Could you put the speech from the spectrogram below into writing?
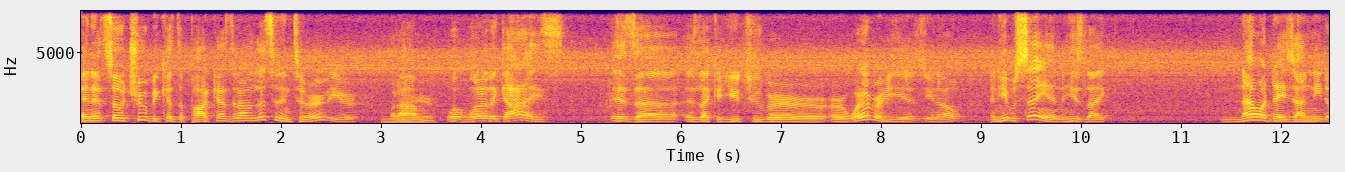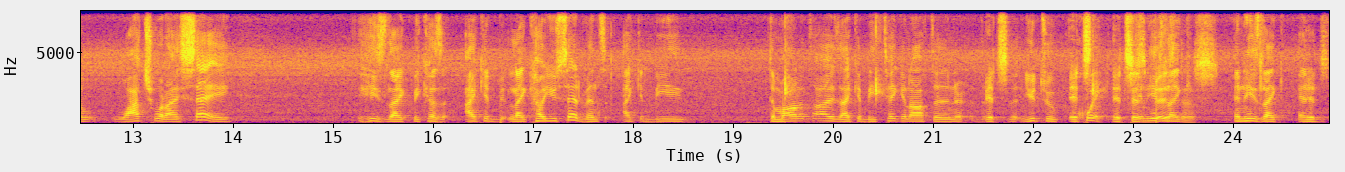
and it's so true because the podcast that I was listening to earlier, What um, hear. what one of the guys is uh is like a YouTuber or, or whatever he is, you know, and he was saying he's like, nowadays I need to watch what I say. He's like because I could be like how you said, Vince, I could be demonetized, I could be taken off the, inter- the It's- the YouTube it's- quick. it's his and he's business. Like, and he's like, and It's-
